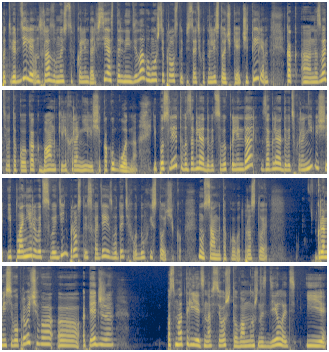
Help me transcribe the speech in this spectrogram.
подтвердили, он сразу вносится в календарь. Все остальные дела вы можете просто писать хоть на листочке А4, как а, назвать его такое, как банк или хранилище, как угодно. И после этого заглядывать в свой календарь, заглядывать в хранилище и планировать свой день просто исходя из вот этих вот двух источников. Ну, самый такой вот простой. Кроме всего прочего, э, опять же, посмотреть на все, что вам нужно сделать, и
